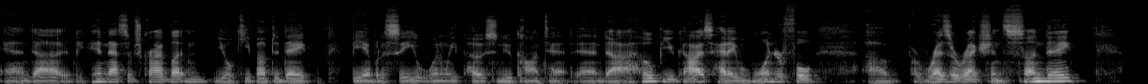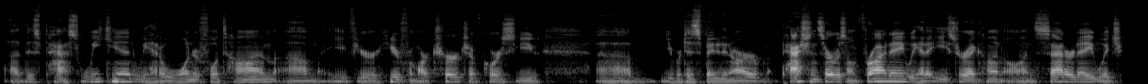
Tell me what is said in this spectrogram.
And uh, hitting that subscribe button, you'll keep up to date, be able to see when we post new content. And uh, I hope you guys had a wonderful uh, Resurrection Sunday. Uh, this past weekend. We had a wonderful time. Um, if you're here from our church, of course, you um, you participated in our passion service on Friday. We had an Easter egg hunt on Saturday, which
